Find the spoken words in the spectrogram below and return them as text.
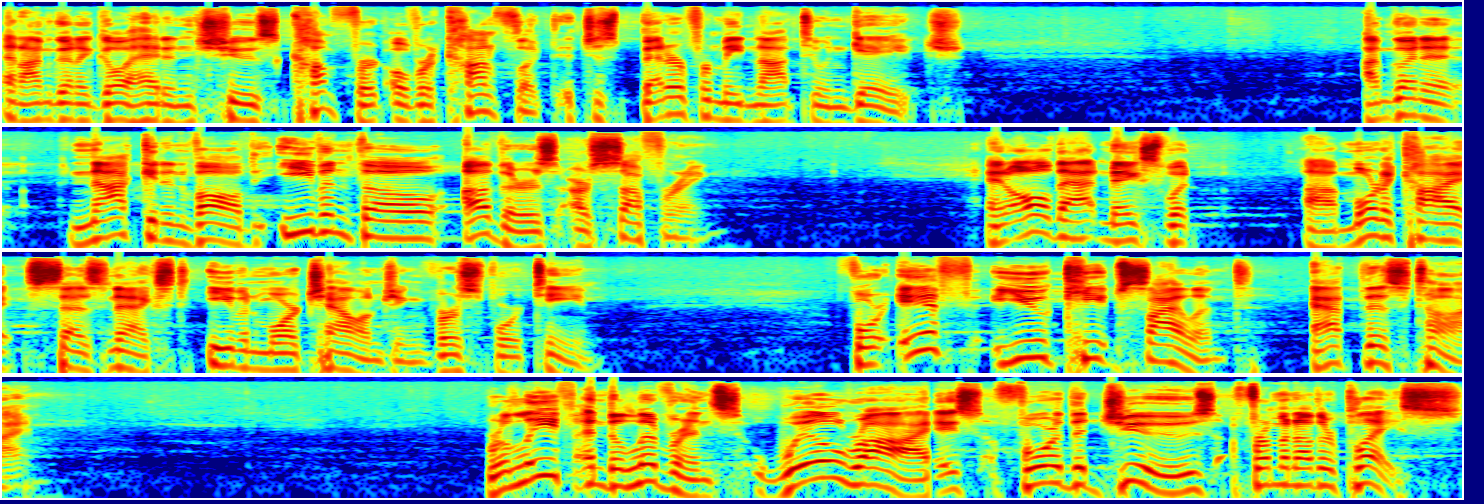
and I'm going to go ahead and choose comfort over conflict. It's just better for me not to engage. I'm going to not get involved even though others are suffering. And all that makes what uh, Mordecai says next even more challenging. Verse 14. For if you keep silent at this time, relief and deliverance will rise for the Jews from another place.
